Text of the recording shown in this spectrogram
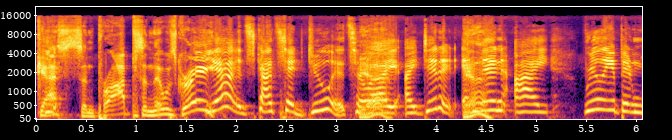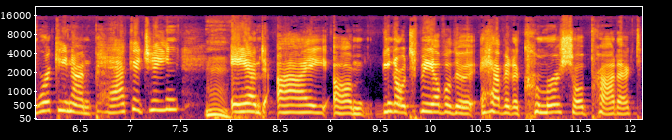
guests and props, and that was great. Yeah, and Scott said do it, so Yeah. I, I did it. And Yeah. then I really have been working on packaging, Hmm. and I, um, you know, to be able to have it a commercial product.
